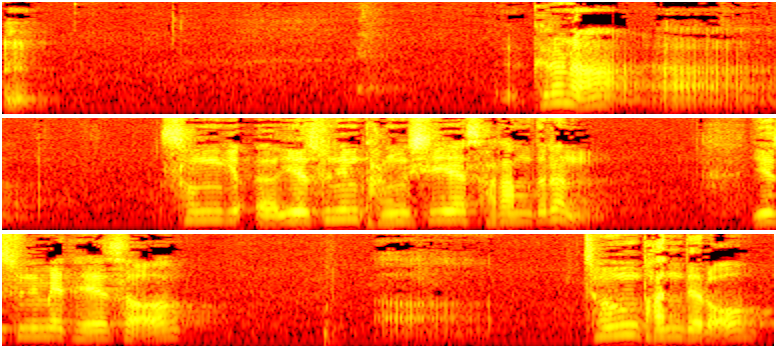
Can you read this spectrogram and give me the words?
그러나 아, 성경, 어, 예수님 당시의 사람들은 예수님에 대해서 어, 정반대로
